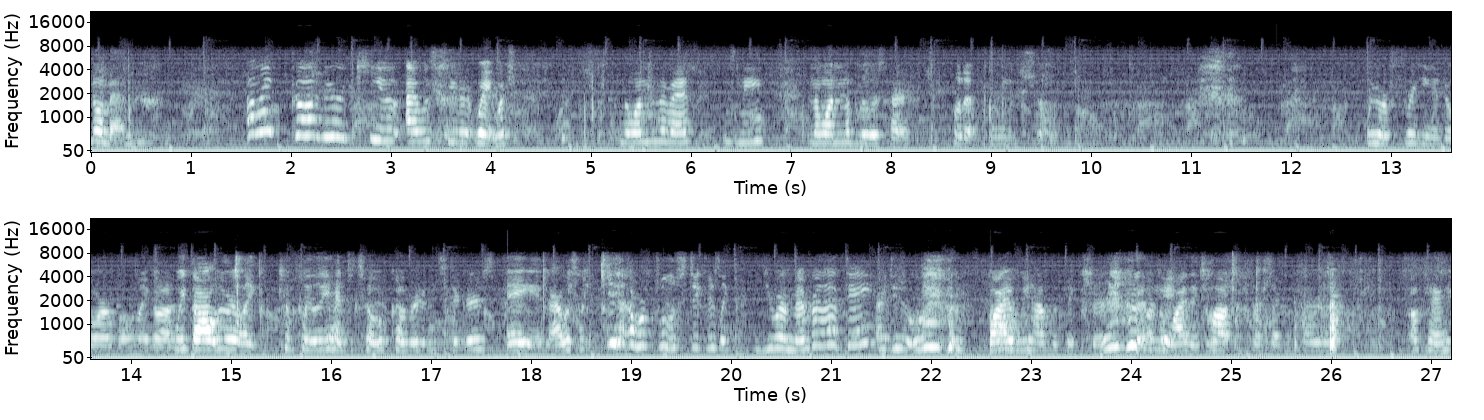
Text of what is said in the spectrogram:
No, man. Oh my god, we were cute. I was cuter. Wait, which? The one in the red is me, and the one in the blue is her. Hold up. Let me show. We were freaking adorable. Oh my god. We thought we were like completely head to toe covered in stickers. Hey, and I was like, yeah, we're full of stickers. Like, you remember that day? I do. why we have the picture? I don't know Okay, why they talk for a second, Tyler. Okay.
